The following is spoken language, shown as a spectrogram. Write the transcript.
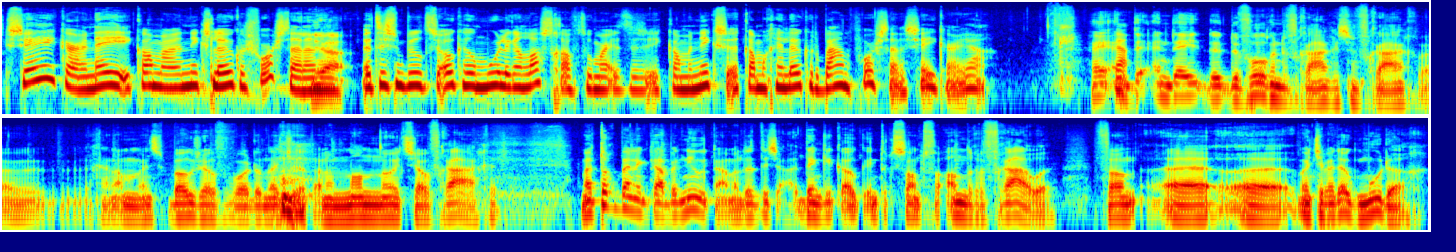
Zeker. Nee, ik kan me niks leukers voorstellen. Ja. Het is, bedoel, het is ook heel moeilijk en lastig af en toe. Maar het is, ik, kan me niks, ik kan me geen leukere baan voorstellen. Zeker, ja. Hey, en de, en de, de, de volgende vraag is een vraag. waar we we gaan allemaal mensen boos over worden, omdat je dat aan een man nooit zou vragen. Maar toch ben ik daar benieuwd naar, want dat is denk ik ook interessant voor andere vrouwen. Van, eh, eh, want je bent ook moeder.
